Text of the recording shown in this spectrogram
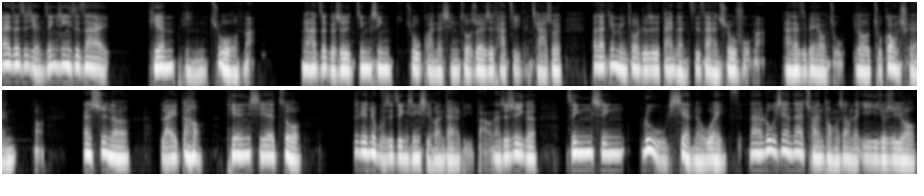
在这之前，金星是在天平座嘛？那这个是金星主管的星座，所以是他自己的家，所以他在天秤座就是待得很自在、很舒服嘛。他在这边有主有主控权啊。但是呢，来到 天蝎座这边就不是金星喜欢待的地方，那这是一个金星路线的位置。那路线在传统上的意义就是有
